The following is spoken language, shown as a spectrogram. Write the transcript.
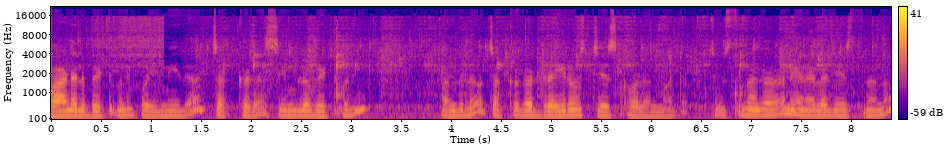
బాణలు పెట్టుకుని పొయ్యి మీద చక్కగా సిమ్లో పెట్టుకొని అందులో చక్కగా డ్రై రోస్ట్ చేసుకోవాలన్నమాట. చూస్తున్నా కదా నేను ఎలా చేస్తున్నానో.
